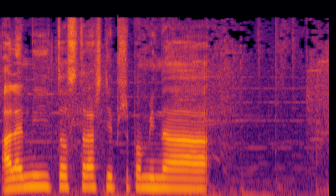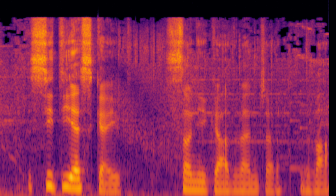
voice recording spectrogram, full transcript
ale mi to strasznie przypomina City Escape z Adventure 2.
